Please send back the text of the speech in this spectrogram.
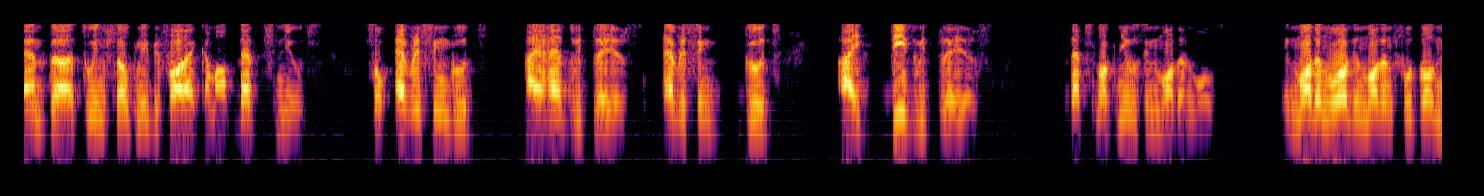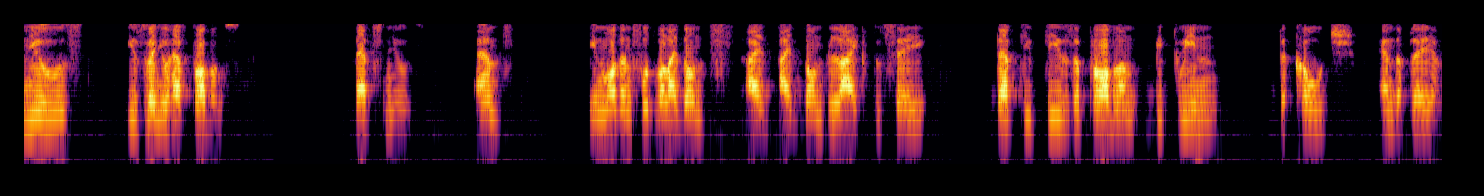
and uh, to insult me before I come out. That's news. So everything good I had with players, everything good I did with players, that's not news in modern world. In modern world, in modern football, news is when you have problems. That's news. And in modern football, I don't, I, I don't like to say that it is a problem between the coach and the player.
